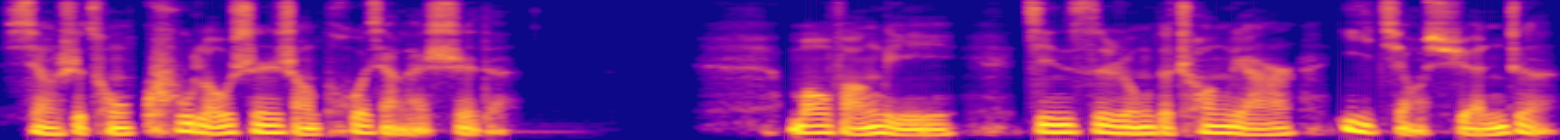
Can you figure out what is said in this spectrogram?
像是从骷髅身上脱下来似的。猫房里金丝绒的窗帘一角悬着，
